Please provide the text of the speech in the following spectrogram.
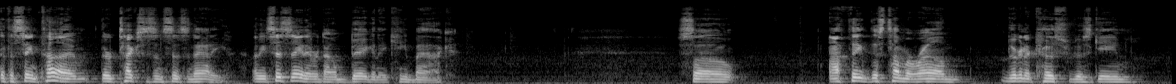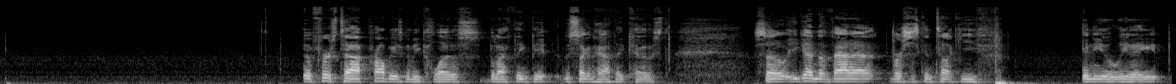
at the same time, they're Texas and Cincinnati. I mean, Cincinnati they were down big and they came back. So, I think this time around they're going to coast through this game. The first half probably is going to be close, but I think the, the second half they coast. So you got Nevada versus Kentucky in the Elite Eight.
